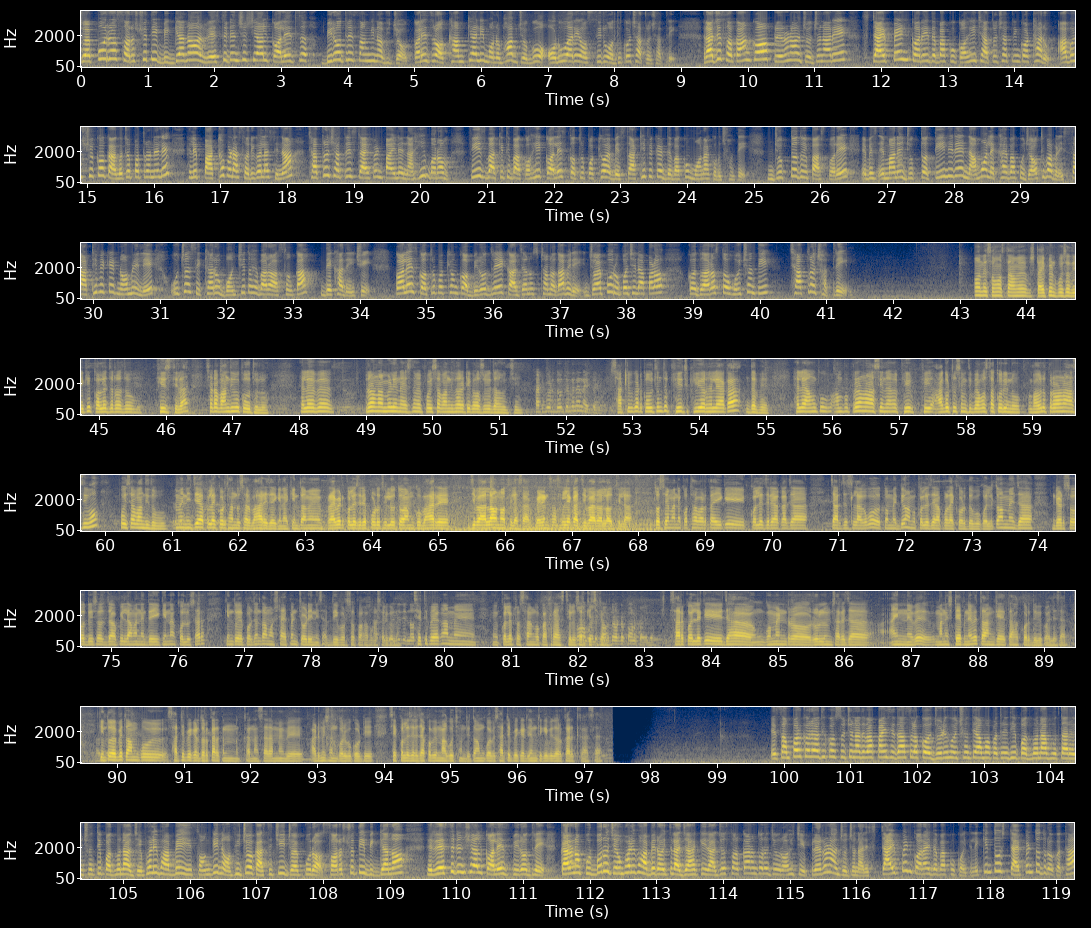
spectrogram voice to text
जयपुर सरस्वती विज्ञान रेसीडेसील कलेज विरोध में संगीन अभोग कलेज अखामखियाली मनोभाव जो अड़ुआ अशी रु अधिक छात्र छात्री ରାଜ୍ୟ ସରକାରଙ୍କ ପ୍ରେରଣା ଯୋଜନାରେ ଷ୍ଟାଇପେଣ୍ଡ କରେଇଦେବାକୁ କହି ଛାତ୍ରଛାତ୍ରୀଙ୍କଠାରୁ ଆବଶ୍ୟକ କାଗଜପତ୍ର ନେଲେ ହେଲେ ପାଠପଢ଼ା ସରିଗଲା ସିନା ଛାତ୍ରଛାତ୍ରୀ ଷ୍ଟାଇପେଣ୍ଡ ପାଇଲେ ନାହିଁ ବରଂ ଫିସ୍ ବାକି ଥିବା କହି କଲେଜ କର୍ତ୍ତୃପକ୍ଷ ଏବେ ସାର୍ଟିଫିକେଟ୍ ଦେବାକୁ ମନା କରୁଛନ୍ତି ଯୁକ୍ତ ଦୁଇ ପାସ୍ ପରେ ଏବେ ଏମାନେ ଯୁକ୍ତ ତିନିରେ ନାମ ଲେଖାଇବାକୁ ଯାଉଥିବା ବେଳେ ସାର୍ଟିଫିକେଟ୍ ନ ମିଳିଲେ ଉଚ୍ଚଶିକ୍ଷାରୁ ବଞ୍ଚିତ ହେବାର ଆଶଙ୍କା ଦେଖାଦେଇଛି କଲେଜ କର୍ତ୍ତୃପକ୍ଷଙ୍କ ବିରୋଧରେ କାର୍ଯ୍ୟାନୁଷ୍ଠାନ ଦାବିରେ ଜୟପୁର ଉପଜିଲ୍ଲାପାଳ ଦ୍ୱାରସ୍ଥ ହୋଇଛନ୍ତି ଛାତ୍ରଛାତ୍ରୀ ମାନେ ସମସ୍ତେ ଆମେ ଷ୍ଟାଇପେଣ୍ଡ ପଇସା ଦେଇକି କଲେଜର ଯେଉଁ ଫିସ୍ ଥିଲା ସେଇଟା ବାନ୍ଧିବୁ କହୁଥିଲୁ ହେଲେ ଏବେ ପ୍ରେରଣା ମିଳିନାହିଁ ସେଥିପାଇଁ ପଇସା ବାନ୍ଧିବାରେ ଟିକେ ଅସୁବିଧା ହେଉଛି ସାର୍ଟିଫିକେଟ୍ କହୁଛନ୍ତି ଫିଜ୍ କ୍ଲିଅର୍ ହେଲେ ଏକା ଦେବେ ହେଲେ ଆମକୁ ଆମକୁ ପ୍ରେରଣା ଆସିନି ଆମେ ଆଗଠୁ ସେମିତି ବ୍ୟବସ୍ଥା କରିନୁ ଭାବିଲୁ ପ୍ରେରଣା ଆସିବ ପଇସା ବାନ୍ଧିଦେବୁ ଆମେ ନିଜେ ଆପ୍ଲାଏ କରିଥାନ୍ତୁ ସାର୍ ବାହାରେ ଯାଇକିନା କିନ୍ତୁ ଆମେ ପ୍ରାଇଭେଟ୍ କଲେଜରେ ପଢ଼ୁଥିଲୁ ତ ଆମକୁ ବାହାରେ ଯିବା ଆଲାଉ ନଥିଲା ସାର୍ ପେରେଣ୍ଟସ୍ ଆସିଲେ ଏକା ଯିବାର ଆଲାଉ ଥିଲା तो से मैंने कथबार्ता है कलेज जहाँ चार्जेस लगभग तुम्हें दि आम कलेज अप्लाई करदेबू कह तो आम जहाँ डेढ़ दुई शह जहाँ पिलाने देना कलु सार कि एपर्तंत आम स्टाइपेन्ट चढ़ी सर दु बर्ष पाखापाख सर से आम कलेक्टर सारे आसलु सर किसी सार कहे कि जहाँ गवर्नमेंट रूल अनुसार जहाँ आईन ने मैं स्टेप ने करदेवि कहे सर कि आमको सार्टिफिकेट दरकार क्या सर आम एडमिशन करूँ कौटी से कलेज जाक भी मागुच्च तो आमको सार्टिफिकेट जमीक भी दरकार का सर এ সম্পর্কের অধিক সূচনা দেওয়া সিধাসলখ যোড়ি হয়েছেন আমার প্রতিনিধি পদ্মনাভ হোতা রয়েছেন পদ্মনাভ যেভাবে ভাবে এই সঙ্গীন অভিযোগ আসিছি জয়পুর সরস্বতী বিজ্ঞান রেসিডেনসিয়াল কলেজ বিরোধে কারণ পূর্বর যেভাবে ভাবে রয়েছে যাকি রাজ্য সরকারঙ্কর যে রয়েছে প্রেরণা যোজনার স্টাইপেন্ড করাই দেওয়া কে কিন্তু স্টাইপেন্ড তো দূর কথা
